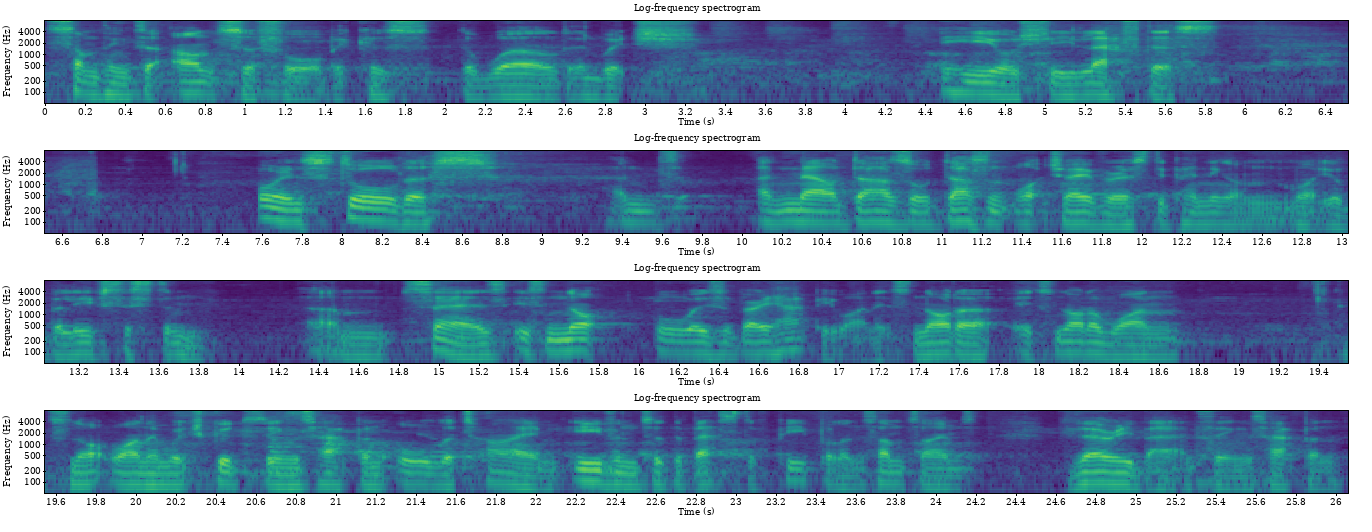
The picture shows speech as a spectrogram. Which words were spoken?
something to answer for because the world in which he or she left us or installed us and and now does or doesn't watch over us depending on what your belief system um, says is not always a very happy one. It's not a it's not a one it's not one in which good things happen all the time even to the best of people. And sometimes very bad things happen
